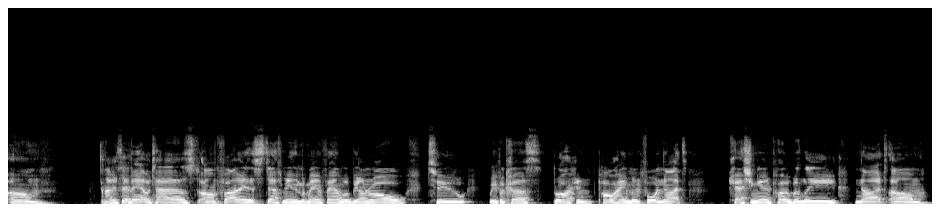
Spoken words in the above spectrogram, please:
Um, like I said, they advertised on Friday that Stephanie and the McMahon family would be on Raw to repercuss Brock and Paul Heyman for not cashing in appropriately, not um,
